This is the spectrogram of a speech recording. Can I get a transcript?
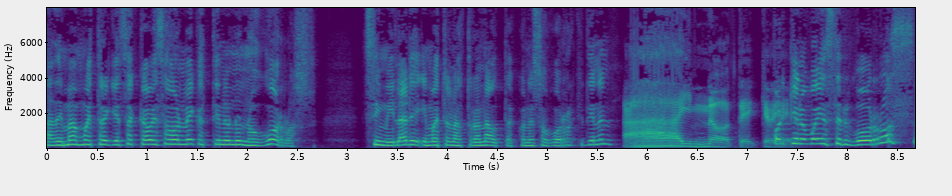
Además muestra que esas cabezas olmecas tienen unos gorros similares y muestran astronautas con esos gorros que tienen. Ay, no te creo. ¿Por qué no pueden ser gorros?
